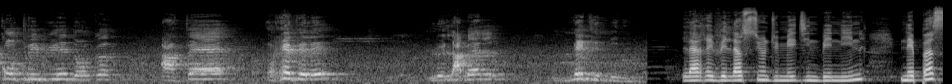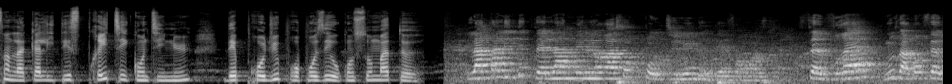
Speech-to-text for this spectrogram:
contribué donc à faire révéler le label Made. La révélation du Made in Benin n'est pas sans la qualité stricte et continue des produits proposés aux consommateurs. La qualité, c'est l'amélioration continue des performances. C'est vrai, nous avons fait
